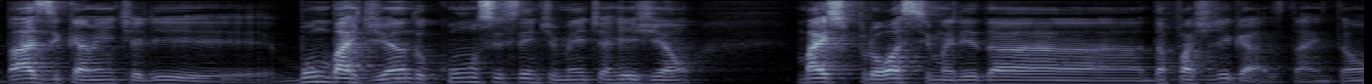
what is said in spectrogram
basicamente ali, bombardeando consistentemente a região mais próxima ali da, da faixa de Gaza. Tá? Então,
